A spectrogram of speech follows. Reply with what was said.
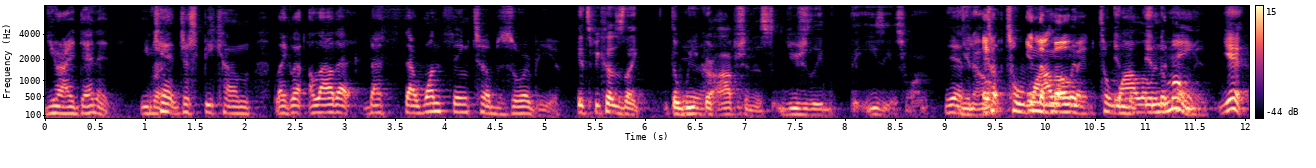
your identity. You can't just become like allow that that that one thing to absorb you. It's because like the weaker option is usually the easiest one. Yeah, you know, to, to In the wallow in- moment. to in the, wallow in in the, pain. moment. Yeah,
